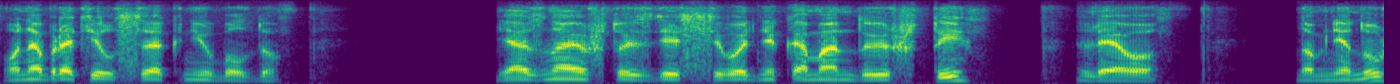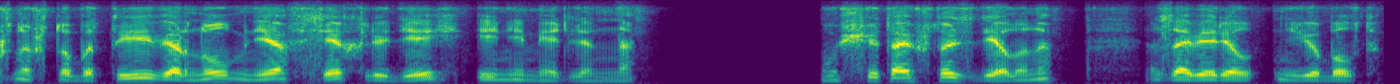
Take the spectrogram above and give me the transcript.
Он обратился к Ньюболду. «Я знаю, что здесь сегодня командуешь ты, Лео, но мне нужно, чтобы ты вернул мне всех людей и немедленно». «Ну, считай, что сделано», — заверил Ньюболт.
